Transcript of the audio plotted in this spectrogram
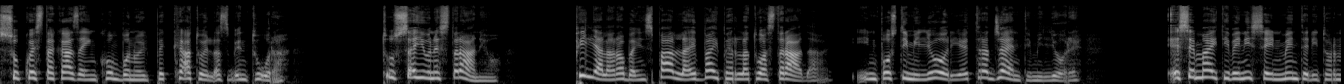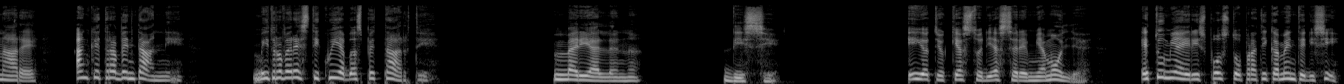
Su questa casa incombono il peccato e la sventura. Tu sei un estraneo. Piglia la roba in spalla e vai per la tua strada, in posti migliori e tra gente migliore. E se mai ti venisse in mente di tornare, anche tra vent'anni, mi troveresti qui ad aspettarti. Mary Ellen, dissi. Io ti ho chiesto di essere mia moglie e tu mi hai risposto praticamente di sì.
